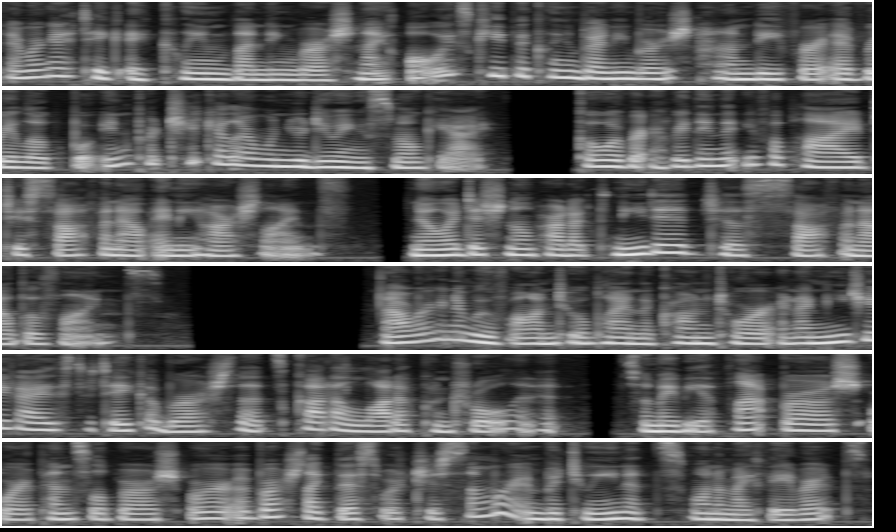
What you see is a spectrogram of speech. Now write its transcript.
Then we're going to take a clean blending brush, and I always keep a clean blending brush handy for every look, but in particular when you're doing a smoky eye. Go over everything that you've applied to soften out any harsh lines. No additional product needed, just soften out those lines. Now we're going to move on to applying the contour, and I need you guys to take a brush that's got a lot of control in it. So maybe a flat brush or a pencil brush or a brush like this, which is somewhere in between. It's one of my favorites.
